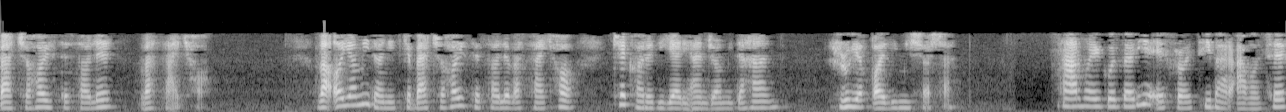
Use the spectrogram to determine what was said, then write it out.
بچه های سه ساله و سگ ها. و آیا می دانید که بچه های سه ساله و سگ ها چه کار دیگری انجام می دهند؟ روی قالی می شاشند. سرمایه گذاری افراطی بر عواطف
